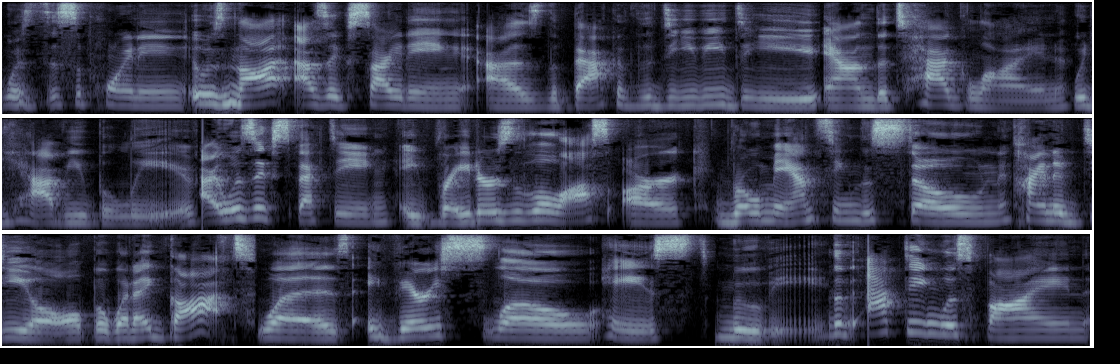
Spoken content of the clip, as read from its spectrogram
was disappointing. It was not as exciting as the back of the DVD and the tagline would have you believe. I was expecting a Raiders of the Lost Ark, romancing the stone kind of deal, but what I got was a very slow paced movie. The acting was fine,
